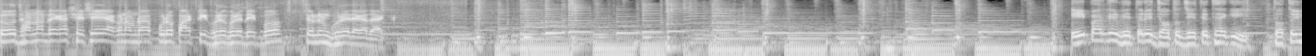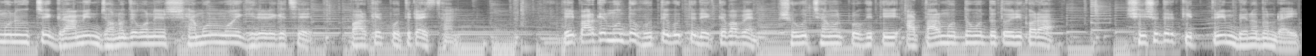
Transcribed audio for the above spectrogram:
তো ঝর্ণা দেখা শেষে, এখন আমরা পুরো পার্কটি ঘুরে ঘুরে দেখব। চলুন ঘুরে দেখা যাক। এই পার্কের ভেতরে যত যেতে থাকি, ততই মনে হচ্ছে গ্রামীণ জনজীবনের শ্যামলময় ঘিরে রেখেছে পার্কের প্রতিটা স্থান। এই পার্কের মধ্যে ঘুরতে ঘুরতে দেখতে পাবেন সবুজ শ্যামল প্রকৃতি আর তার মধ্যে মধ্যে তৈরি করা শিশুদের কৃত্রিম বিনোদন রাইড।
